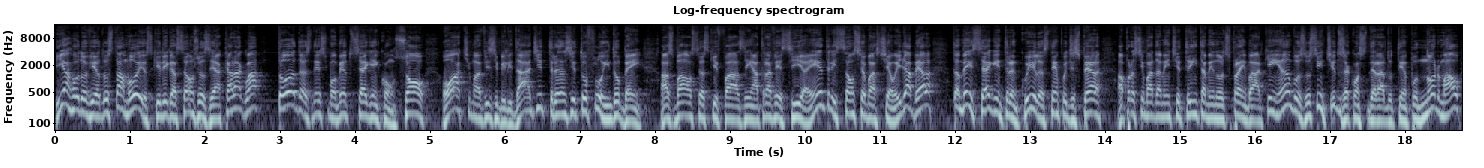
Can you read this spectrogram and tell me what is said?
e a rodovia dos Tamoios, que liga São José a Caraguá, todas nesse momento seguem com sol, ótima visibilidade e trânsito fluindo bem. As balsas que fazem a travessia entre São Sebastião e Ilhabela também seguem tranquilas, tempo de espera aproximadamente 30 minutos para embarque em ambos. Os sentidos, é considerado tempo normal.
